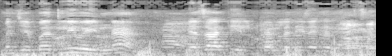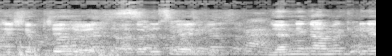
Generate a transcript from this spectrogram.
म्हणजे बदली होईल ना. त्या जातील हा म्हणजे शिफ्ट चेंज होईल. आता दुसरे येतील ज्यांनी कामं केली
